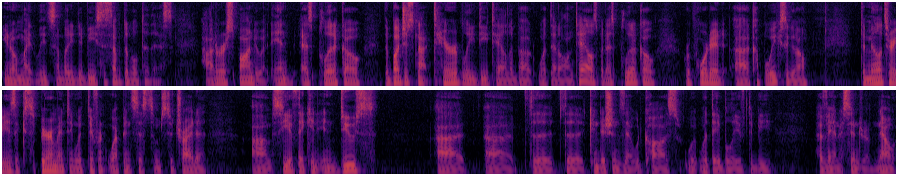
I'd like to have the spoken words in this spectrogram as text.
you know, might lead somebody to be susceptible to this, how to respond to it. And as Politico, the budget's not terribly detailed about what that all entails, but as Politico reported uh, a couple weeks ago, the military is experimenting with different weapon systems to try to um, see if they can induce uh, uh, the, the conditions that would cause what they believe to be Havana syndrome. Now,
